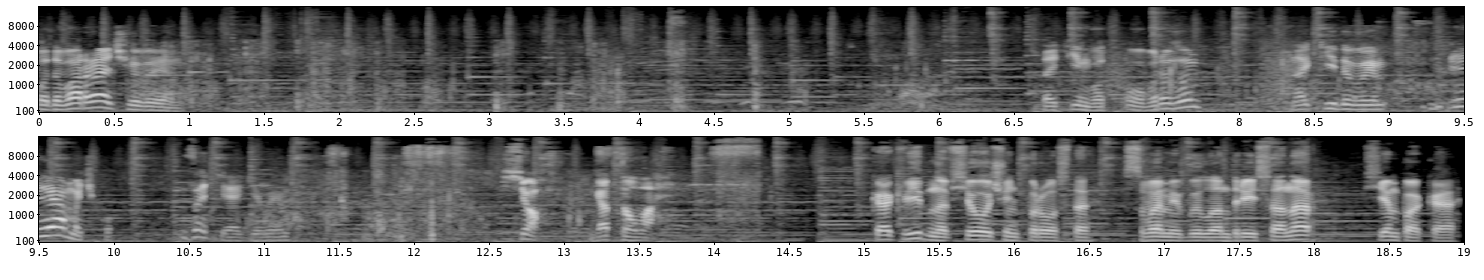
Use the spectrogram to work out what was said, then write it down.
Подворачиваем. Таким вот образом. Накидываем лямочку. Затягиваем. Все, готово. Как видно, все очень просто. С вами был Андрей Сонар. Всем пока.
